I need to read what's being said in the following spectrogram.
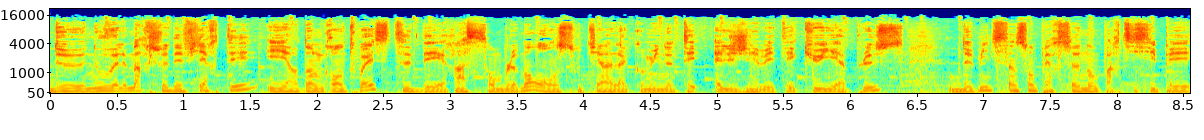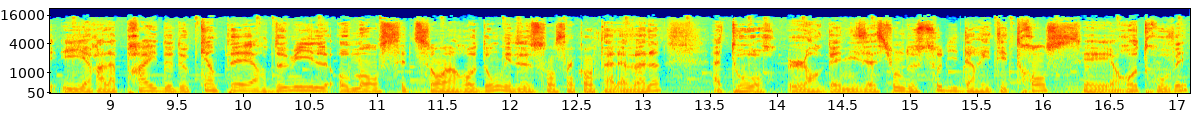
De nouvelles marches des fiertés hier dans le Grand Ouest, des rassemblements en soutien à la communauté LGBTQIA+. 2500 personnes ont participé hier à la Pride de Quimper, 2000 au Mans, 700 à Redon et 250 à Laval. À Tours, l'organisation de solidarité trans s'est retrouvée.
